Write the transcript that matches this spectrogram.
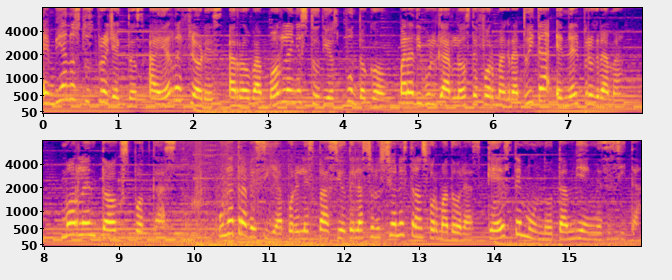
Envíanos tus proyectos a rflores.morlandstudios.com para divulgarlos de forma gratuita en el programa Morland Talks Podcast una travesía por el espacio de las soluciones transformadoras que este mundo también necesita.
